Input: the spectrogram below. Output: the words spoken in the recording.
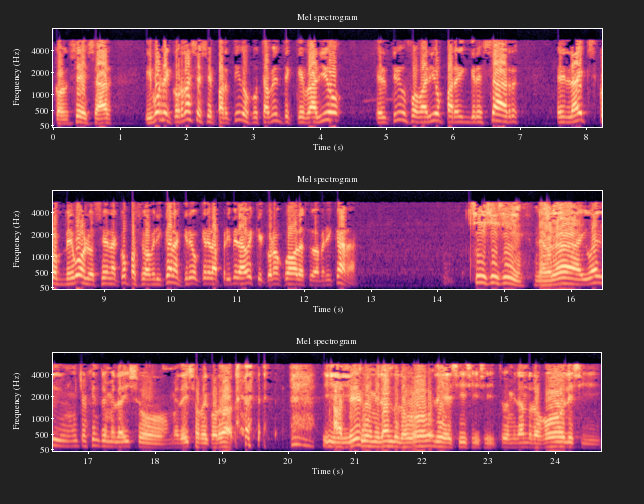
con César. Y vos recordás ese partido justamente que valió, el triunfo valió para ingresar en la ex Conmebol, o sea, en la Copa Sudamericana, creo que era la primera vez que Colón jugaba la Sudamericana. Sí, sí, sí, la verdad, igual mucha gente me la hizo, me la hizo recordar. y ¿Ah, estuve mirando los goles, sí, sí, sí, estuve mirando los goles y,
